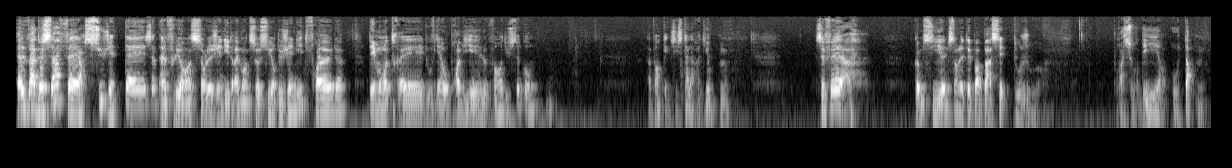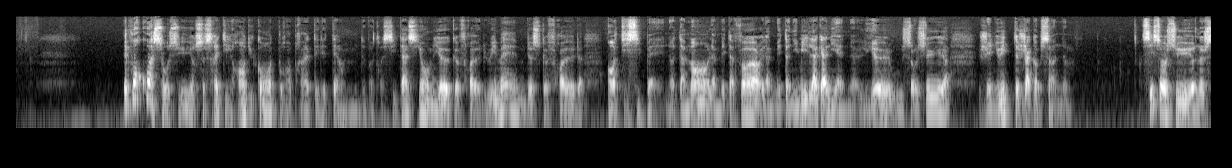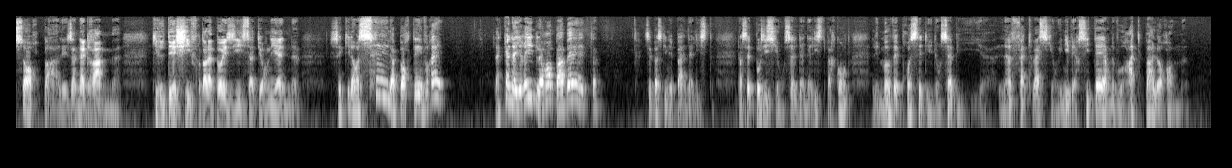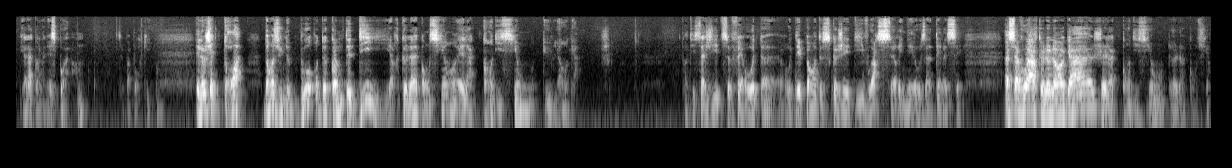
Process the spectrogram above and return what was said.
Elle va de ça faire sujet de thèse, influence sur le génie de Raymond de Saussure du génie de Freud, démontrer d'où vient au premier le vent du second, avant qu'existât la radio. C'est fait comme si elle ne s'en était pas passée toujours, pour assourdir autant. Et pourquoi Saussure se serait-il rendu compte, pour emprunter les termes de votre citation, mieux que Freud lui-même, de ce que Freud anticipait, notamment la métaphore et la métonymie lacanienne, lieu où Saussure génuite Jacobson si Saussure ne sort pas les anagrammes qu'il déchiffre dans la poésie saturnienne, c'est qu'il en sait la portée vraie. La canaillerie ne le rend pas bête. C'est parce qu'il n'est pas analyste. Dans cette position, celle d'analyste, par contre, les mauvais procédés dont s'habille l'infatuation universitaire ne vous ratent pas le rhum. Il y a là comme un espoir. Hein. C'est pas pour qui. Et le jette droit dans une bourde comme de dire que l'inconscient est la condition du langage. Quand il s'agit de se faire auteur, aux dépens de ce que j'ai dit, voire seriner aux intéressés, à savoir que le langage est la condition de l'inconscient.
